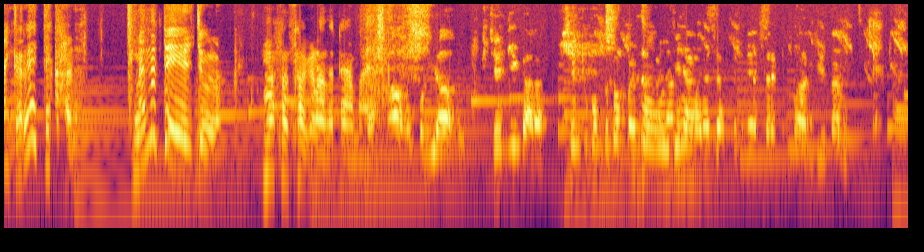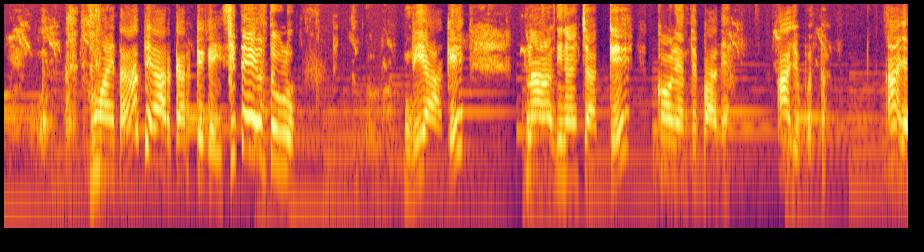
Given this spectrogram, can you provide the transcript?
ਐਂ ਕਰ ਇੱਥੇ ਖੜ। ਮੈਂ ਨਾ ਤੇਲ ਚੋਲਾ। ਮਸਾ ਸਗਣਾ ਦਾ ਟਾਈਮ ਆਇਆ। ਆਹੋ ਭਈਆ ਛੇਤੀ ਕਰ? ਛਿੱਕ ਬੁੱਕ ਤੋਂ ਪਹਿਲਾਂ ਪਹਿਲਾਂ ਮਾਰਾ ਚੱਕ ਕੇ ਅੰਦਰ ਮਾਰ ਗਏ ਇਹਨਾਂ ਨੂੰ ਮੈਂ ਤਾਂ ਤਿਆਰ ਕਰਕੇ ਗਈ ਸੀ ਤੇਲ ਤੂਲ। ਵੀ ਆ ਕੇ ਨਾਲ ਦੀ ਨਾਲ ਚੱਕ ਕੇ ਕੌਲਿਆਂ ਤੇ ਪਾ ਦਿਆ ਆ ਜਾ ਪੁੱਤ ਆ ਜਾ।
